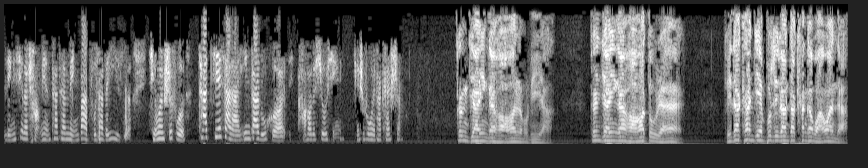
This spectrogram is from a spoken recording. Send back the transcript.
灵性的场面，他才明白菩萨的意思。请问师傅，他接下来应该如何好好的修行？请师傅为他开示。更加应该好好努力呀、更加应该好好度人，给他看见，不是让他看看玩玩的，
